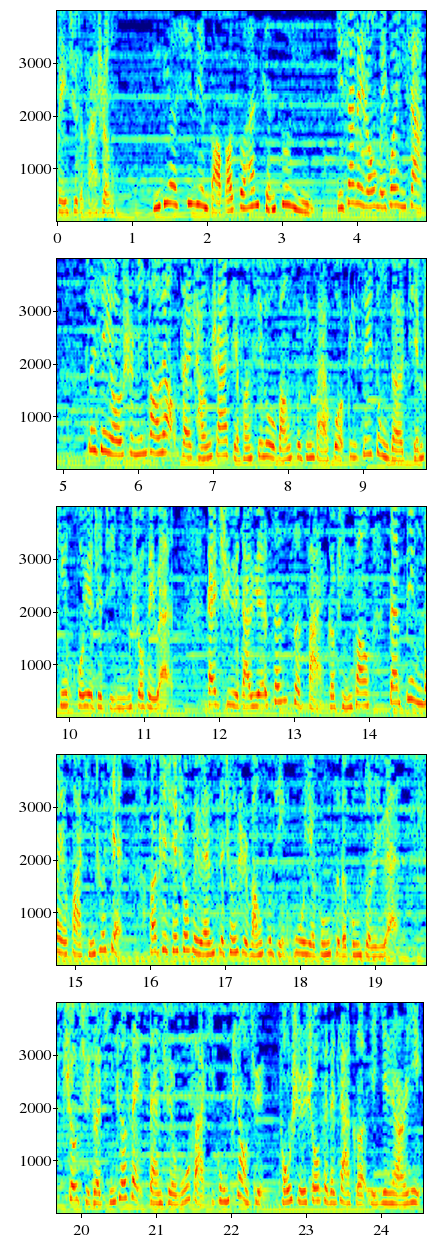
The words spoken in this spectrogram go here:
悲剧的发生。一定要训练宝宝坐安全座椅。以下内容围观一下。最近有市民爆料，在长沙解放西路王府井百货 B、C 栋的前坪活跃着几名收费员。该区域大约三四百个平方，但并未划停车线。而这些收费员自称是王府井物业公司的工作人员，收取着停车费，但却无法提供票据，同时收费的价格也因人而异。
